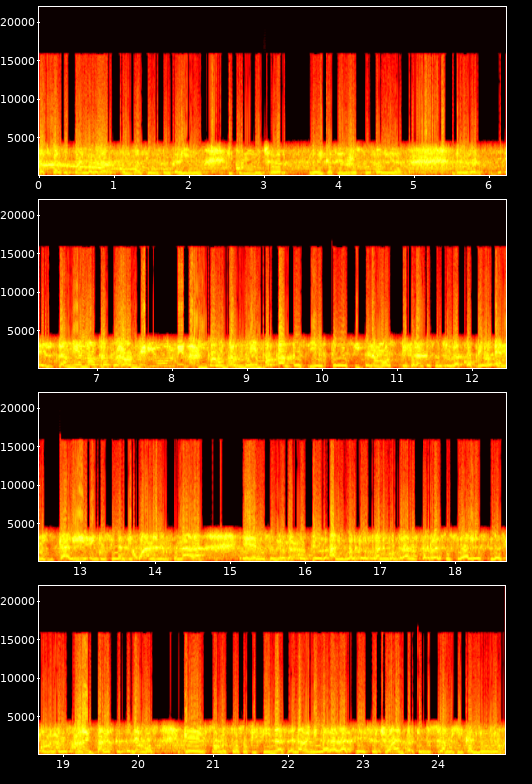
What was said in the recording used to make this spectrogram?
las cosas se pueden lograr con pasión, con cariño y con mucha dedicación y responsabilidad. Pero bueno, también otro fueron preguntas muy importantes y es que sí tenemos diferentes centros de acopio en Mexicali, inclusive en Tijuana, en Ensenada. Eh, los centros de acopio, al igual que lo pueden encontrar en nuestras redes sociales, les comento los principales que tenemos, que son nuestras oficinas en Avenida Galaxia 18A en Parque Industrial Mexicali 1.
